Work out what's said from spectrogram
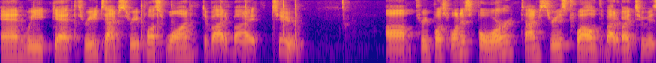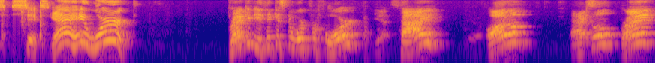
and we get 3 times 3 plus 1 divided by 2. Um, 3 plus 1 is 4, times 3 is 12, divided by 2 is 6. Yeah, hey, it worked! Brecken, do you think it's going to work for 4? Yes. Ty? Yeah. Autumn? Axel? Brian?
